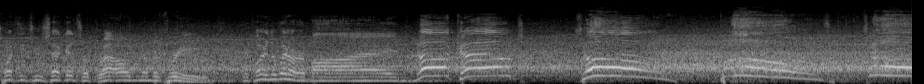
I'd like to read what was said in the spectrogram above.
22 seconds of round number three. Declaring the winner by knockout, Jon Bones Jones!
